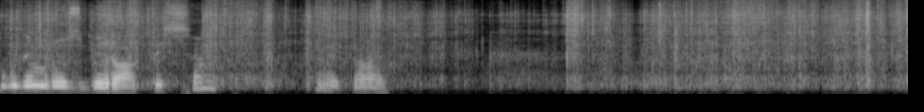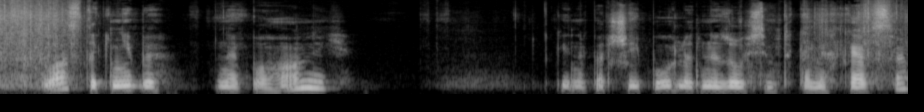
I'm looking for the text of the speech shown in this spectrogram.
Будемо розбиратися. Не знаю. Пластик ніби непоганий. Такий на перший погляд не зовсім таке м'яке все.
